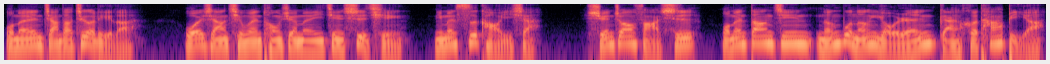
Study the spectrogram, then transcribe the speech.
我们讲到这里了，我想请问同学们一件事情，你们思考一下：玄奘法师，我们当今能不能有人敢和他比啊？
